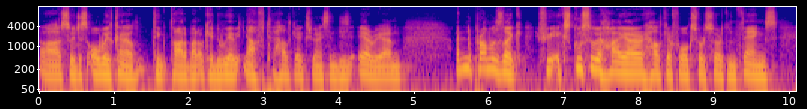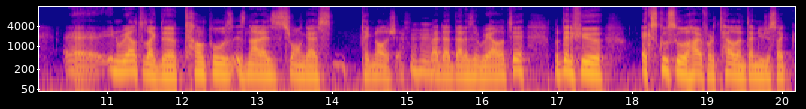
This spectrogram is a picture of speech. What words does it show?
Uh, so just always kind of think thought about okay, do we have enough healthcare experience in this area? Um, I think the problem is like if you exclusively hire healthcare folks for certain things, uh, in reality, like the talent pool is, is not as strong as technology. Right? That that is a reality. But then if you exclusively hire for talent, then you just like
